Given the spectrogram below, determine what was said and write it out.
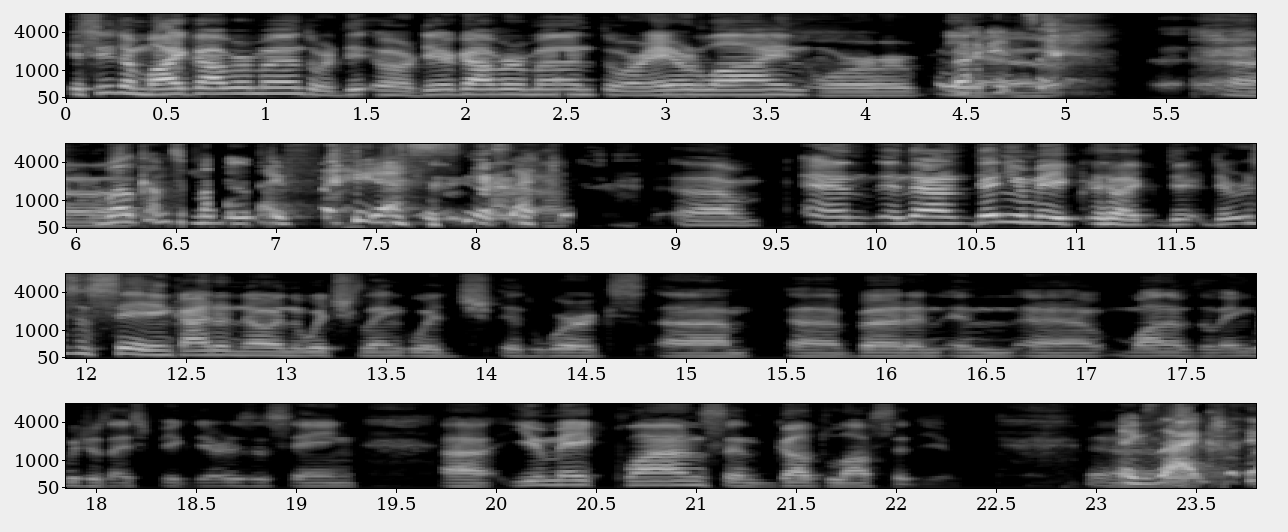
it's either my government or the, or their government or airline or you Right. know uh, Welcome to my life. yes, yeah exactly. um, and and then then you make like there, there is a saying I don't know in which language it works, um, uh, but in, in uh, one of the languages I speak, there is a saying: uh, "You make plans and God laughs at you." Uh, exactly.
